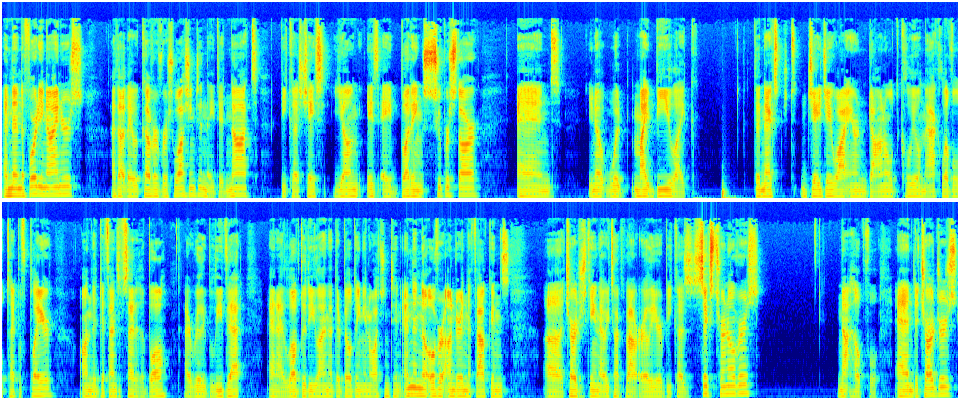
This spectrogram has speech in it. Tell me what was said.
And then the 49ers, I thought they would cover versus Washington. They did not because Chase Young is a budding superstar and you know what might be like the next JJ Watt, Aaron Donald, Khalil Mack level type of player on the defensive side of the ball. I really believe that. And I love the D line that they're building in Washington. And then the over under in the Falcons uh, Chargers game that we talked about earlier because six turnovers, not helpful. And the Chargers,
